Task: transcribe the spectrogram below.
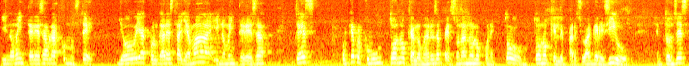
y no me interesa hablar con usted. Yo voy a colgar esta llamada y no me interesa. Entonces, ¿por qué? Porque hubo un tono que a lo mejor esa persona no lo conectó, un tono que le pareció agresivo. Entonces,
